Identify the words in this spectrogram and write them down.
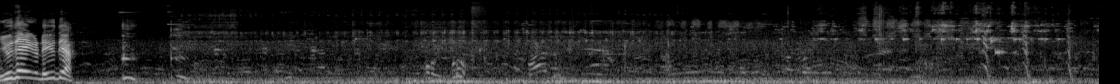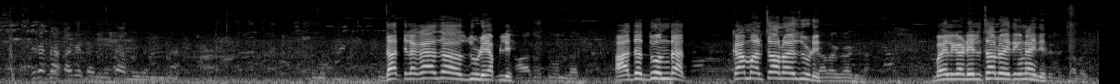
येऊ द्या इकडे येऊ द्या. दातीला काय जा जुडी आपली? आदत दोन दात. कामाला चालू आहे जुडी? बैलगाडीला चालू आहे की नाही ते?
